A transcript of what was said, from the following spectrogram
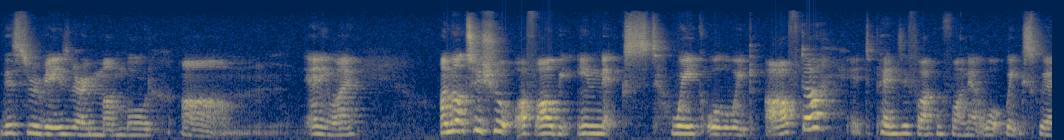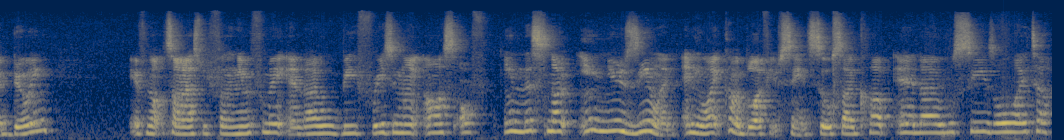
This review is very mumbled. Um, anyway, I'm not too sure if I'll be in next week or the week after. It depends if I can find out what weeks we are doing. If not, someone else will be filling in for me and I will be freezing my ass off in the snow in New Zealand. Anyway, comment below if you've seen Suicide Club and I will see you all later.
